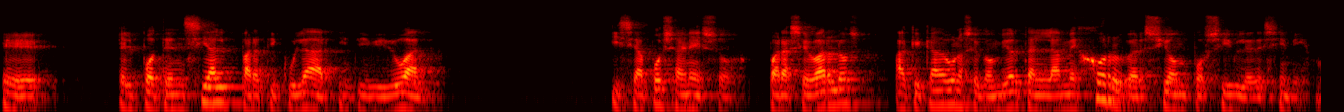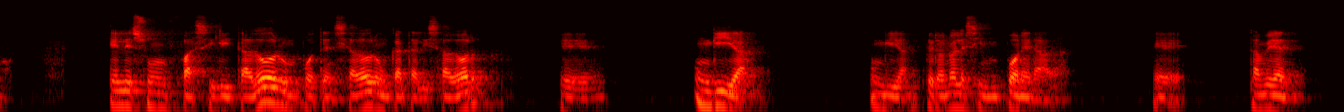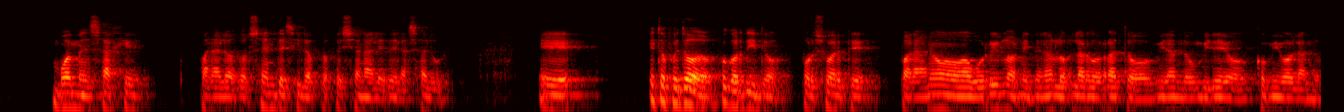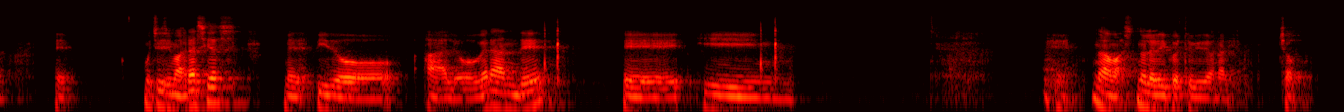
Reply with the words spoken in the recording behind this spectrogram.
el potencial particular, individual, y se apoya en eso, para llevarlos a que cada uno se convierta en la mejor versión posible de sí mismo. Él es un facilitador, un potenciador, un catalizador, eh, un guía, un guía, pero no les impone nada. Eh, también, buen mensaje para los docentes y los profesionales de la salud. Eh, esto fue todo, fue cortito, por suerte, para no aburrirlos ni tenerlos largo rato mirando un video conmigo hablando. muchísimas gracias, me despido a lo grande eh, y eh, nada más, no le dedico este video a nadie. Chao.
